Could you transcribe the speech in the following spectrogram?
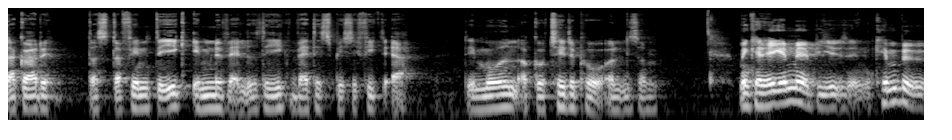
der gør det. Der, der findes, det er ikke emnevalget, det er ikke, hvad det specifikt er. Det er måden at gå til det på, og ligesom... Men kan det ikke ende med at blive en kæmpe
